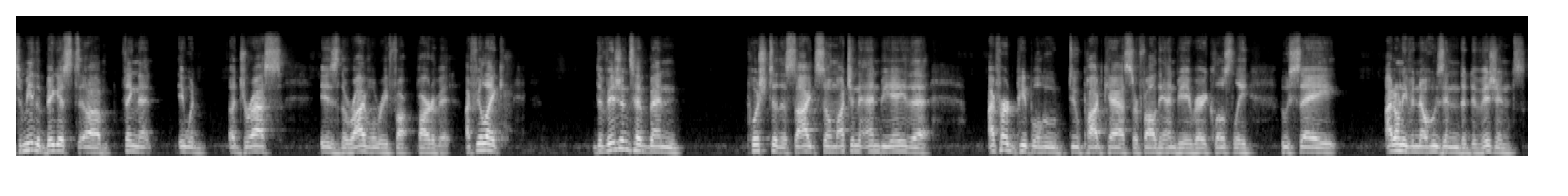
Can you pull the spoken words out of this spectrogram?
to me, the biggest uh, thing that it would address is the rivalry part of it. I feel like divisions have been pushed to the side so much in the NBA that I've heard people who do podcasts or follow the NBA very closely who say, I don't even know who's in the divisions.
